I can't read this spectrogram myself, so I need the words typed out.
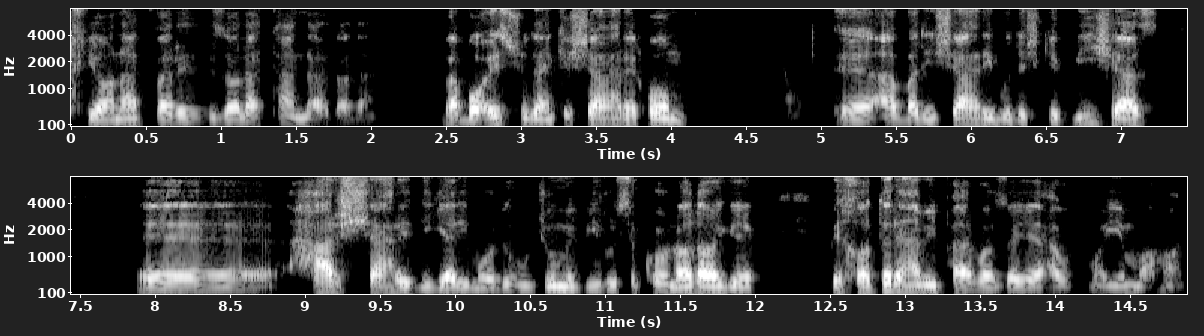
خیانت و رزالت تندر دادن و باعث شدن که شهر قم اولین شهری بودش که بیش از هر شهر دیگری مورد حجوم ویروس کرونا قرار گرفت به خاطر همین پروازهای هواپیمایی ماهان.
